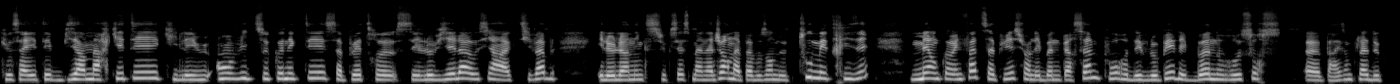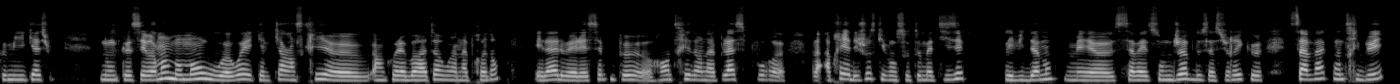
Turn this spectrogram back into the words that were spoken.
que ça a été bien marketé, qu'il ait eu envie de se connecter. Ça peut être ces leviers-là aussi hein, activables. Et le Learning Success Manager n'a pas besoin de tout maîtriser, mais encore une fois de s'appuyer sur les bonnes personnes pour développer les bonnes ressources. Euh, par exemple là de communication. Donc c'est vraiment le moment où ouais quelqu'un inscrit un collaborateur ou un apprenant et là, le LSM peut euh, rentrer dans la place pour. Euh, Après, il y a des choses qui vont s'automatiser, évidemment, mais euh, ça va être son job de s'assurer que ça va contribuer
